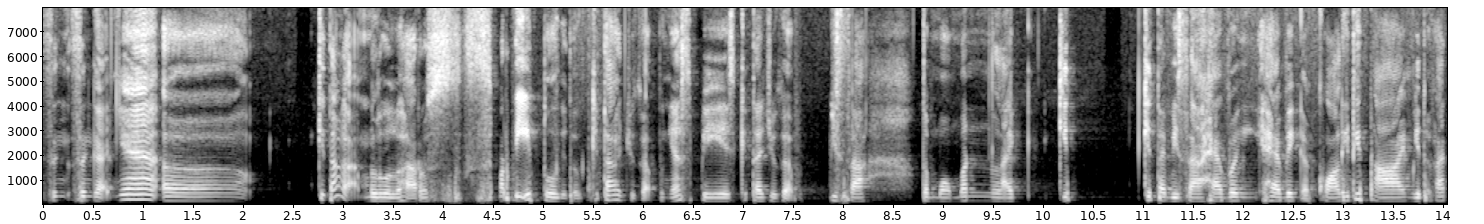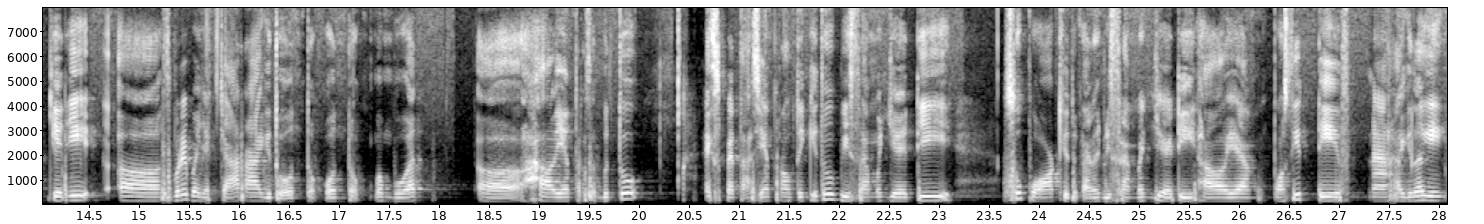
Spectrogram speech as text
Seenggaknya uh, kita nggak melulu harus seperti itu gitu. Kita juga punya space kita juga bisa the moment like kita bisa having having a quality time gitu kan. Jadi uh, sebenarnya banyak cara gitu untuk untuk membuat uh, hal yang tersebut tuh ekspektasi yang terlalu tinggi tuh bisa menjadi support gitu kan bisa menjadi hal yang positif. Nah lagi-lagi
